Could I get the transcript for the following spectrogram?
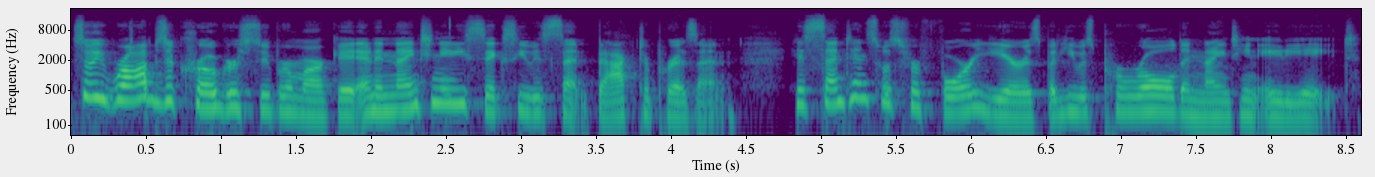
So he robs a Kroger supermarket, and in 1986, he was sent back to prison. His sentence was for four years, but he was paroled in 1988,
